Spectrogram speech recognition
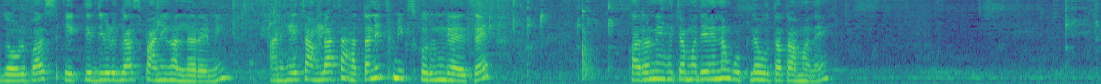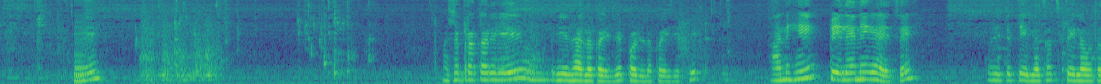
जवळपास एक ते दीड ग्लास पाणी घालणार आहे मी. आणि हे चांगलं असं हातानेच मिक्स करून घ्यायचं आहे. कारण ह्याच्यामध्ये आहे ना गुठल्या होता कामा नये हे. अशा प्रकारे हे हे झालं पाहिजे पडलं पाहिजे पीठ. आणि हे पेल्याने घ्यायचं आहे तर इथे तेलाचाच पेला होता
